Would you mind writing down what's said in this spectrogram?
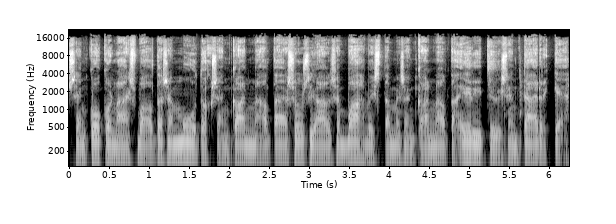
sen kokonaisvaltaisen muutoksen kannalta ja sosiaalisen vahvistamisen kannalta erityisen tärkeä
